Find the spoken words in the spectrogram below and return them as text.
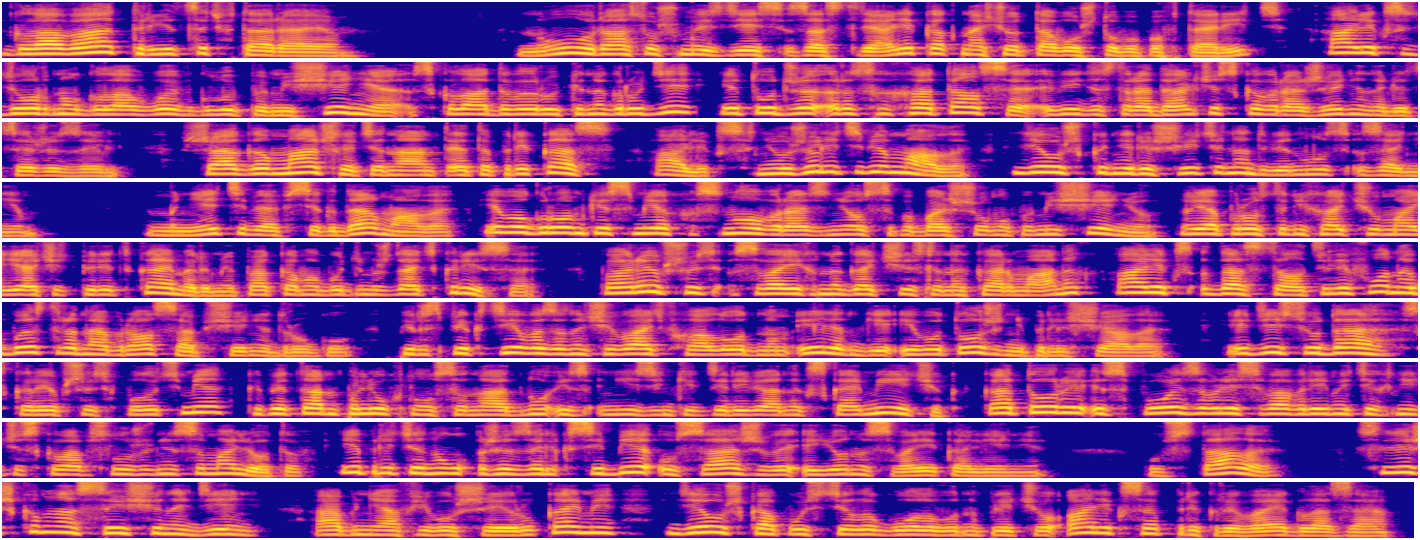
Глава 32. Ну, раз уж мы здесь застряли, как насчет того, чтобы повторить? Алекс дернул головой вглубь помещения, складывая руки на груди, и тут же расхохотался, видя страдальческое выражение на лице Жизель. «Шагом марш, лейтенант, это приказ!» «Алекс, неужели тебе мало?» Девушка нерешительно двинулась за ним. Мне тебя всегда мало. Его громкий смех снова разнесся по большому помещению, но я просто не хочу маячить перед камерами, пока мы будем ждать Криса. Порывшись в своих многочисленных карманах, Алекс достал телефон и быстро набрал сообщение другу. Перспектива заночевать в холодном Эллинге его тоже не прельщала. «Иди сюда!» — скрывшись в полутьме, капитан плюхнулся на одну из низеньких деревянных скамеечек, которые использовались во время технического обслуживания самолетов, и притянул Жизель к себе, усаживая ее на свои колени. «Устала?» «Слишком насыщенный день». Обняв его шею руками, девушка опустила голову на плечо Алекса, прикрывая глаза.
